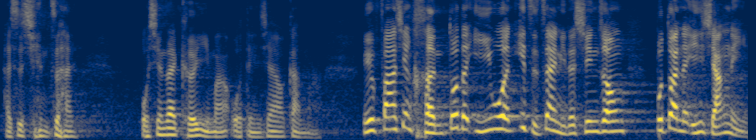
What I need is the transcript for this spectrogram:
还是现在？我现在可以吗？我等一下要干嘛？你会发现很多的疑问一直在你的心中不断的影响你。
